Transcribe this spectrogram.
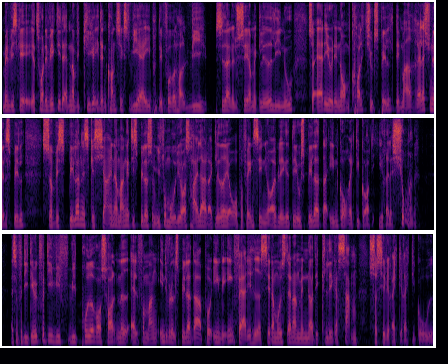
Men vi skal, jeg tror, det er vigtigt, at når vi kigger i den kontekst, vi er i på det fodboldhold, vi sidder og analyserer med glæde lige nu, så er det jo et enormt kollektivt spil. Det er et meget relationelt spil. Så hvis spillerne skal shine, og mange af de spillere, som I formodentlig også highlighter og glæder jer over på fanscenen i øjeblikket, det er jo spillere, der indgår rigtig godt i relationerne. Altså, fordi det er jo ikke, fordi vi, vi bryder vores hold med alt for mange individuelle spillere, der er på en ved en færdigheder, sætter modstanderen, men når det klikker sammen, så ser vi rigtig, rigtig gode ud.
